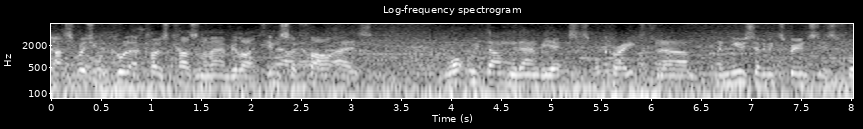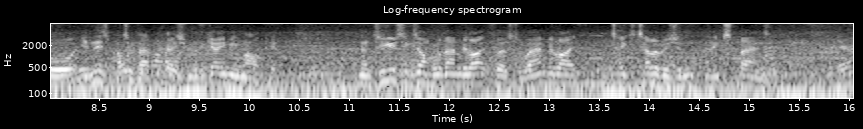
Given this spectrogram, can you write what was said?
I suppose you could call it a close cousin of Ambilight, insofar as what we've done with amBX is create um, a new set of experiences for, in this particular application, with the gaming market. Now, to use the example of Ambilight first of all, Ambilight takes television and expands it. Yeah.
